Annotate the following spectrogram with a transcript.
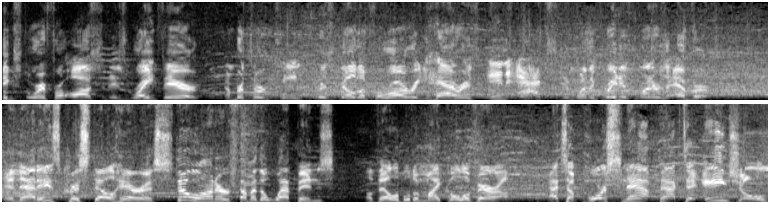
Big story for Austin is right there. Number 13, Chris the Ferrari Harris in action, one of the greatest runners ever. And that is Christelle Harris, still on her some of the weapons available to Mike Oliveira. That's a poor snap back to Angel.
